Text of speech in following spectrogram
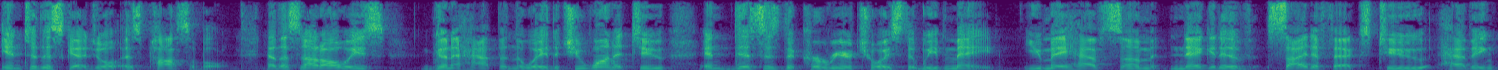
into the schedule as possible. Now, that's not always going to happen the way that you want it to. And this is the career choice that we've made. You may have some negative side effects to having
